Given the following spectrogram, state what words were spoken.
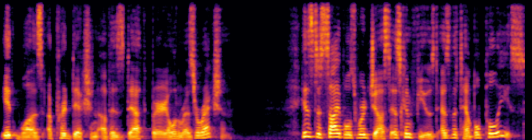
It was a prediction of his death, burial, and resurrection. His disciples were just as confused as the temple police.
